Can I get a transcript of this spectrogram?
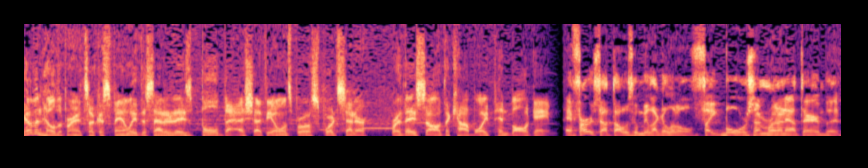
Kevin Hildebrand took his family to Saturday's Bull Bash at the Owensboro Sports Center, where they saw the Cowboy pinball game. At first, I thought it was going to be like a little fake bull or something running out there, but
